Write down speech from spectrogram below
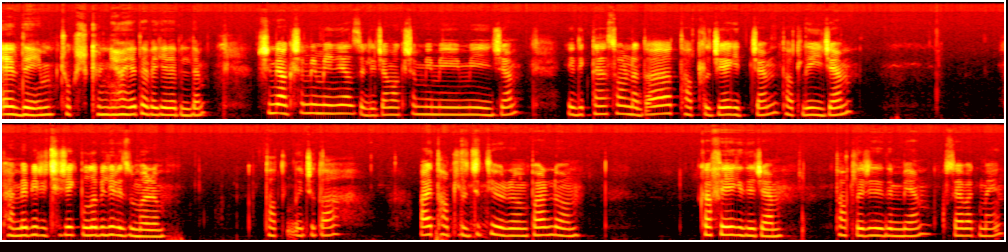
evdeyim. Çok şükür nihayet eve gelebildim. Şimdi akşam yemeğini hazırlayacağım. Akşam yemeğimi yiyeceğim. Yedikten sonra da tatlıcıya gideceğim. Tatlı yiyeceğim. Pembe bir içecek bulabiliriz umarım. Tatlıcıda. Ay tatlıcı diyorum pardon. Kafeye gideceğim. Tatlıcı dedim bir an. Kusura bakmayın.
